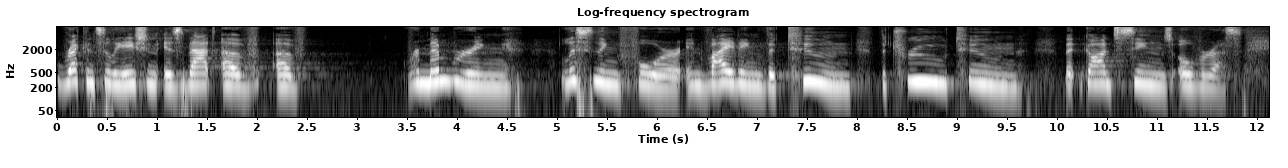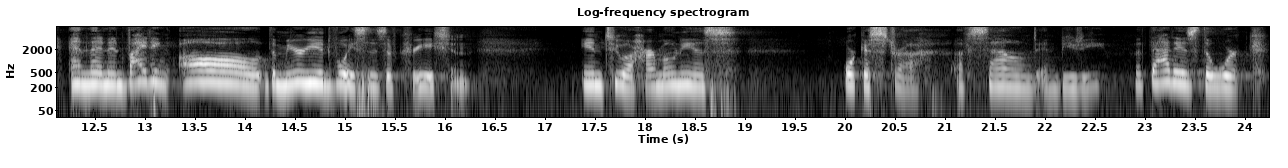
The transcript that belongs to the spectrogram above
reconciliation is that of, of remembering, listening for, inviting the tune, the true tune that God sings over us, and then inviting all the myriad voices of creation into a harmonious orchestra of sound and beauty. That that is the work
